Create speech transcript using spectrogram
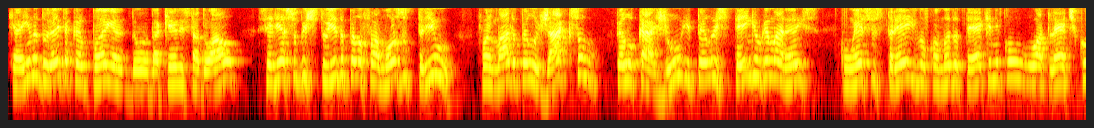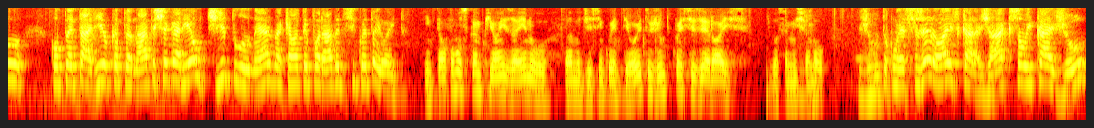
que ainda durante a campanha do, daquele estadual seria substituído pelo famoso trio formado pelo Jackson, pelo Caju e pelo Stengel Guimarães. Com esses três no comando técnico, o Atlético completaria o campeonato e chegaria ao título, né, naquela temporada de 58. Então fomos campeões aí no ano de 58, junto com esses heróis que você mencionou. Junto com esses heróis, cara, Jackson e Caju,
